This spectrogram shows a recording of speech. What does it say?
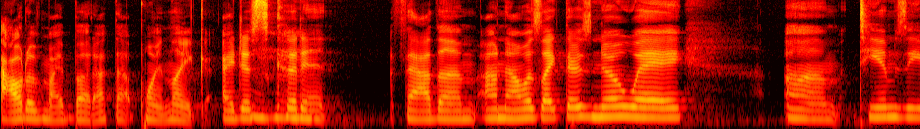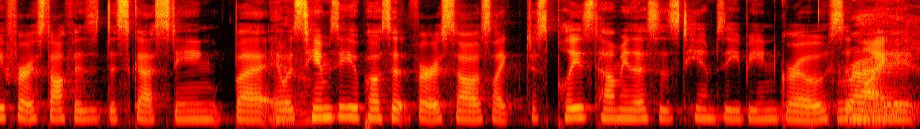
out of my butt at that point. Like I just couldn't fathom. And I was like, there's no way. Um, TMZ first off is disgusting, but it was TMZ who posted it first. So I was like, just please tell me this is TMZ being gross and like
